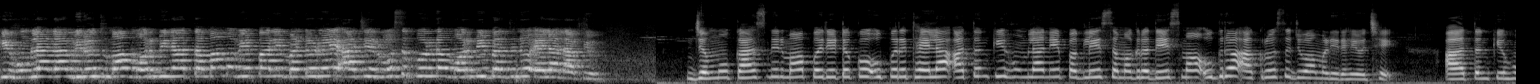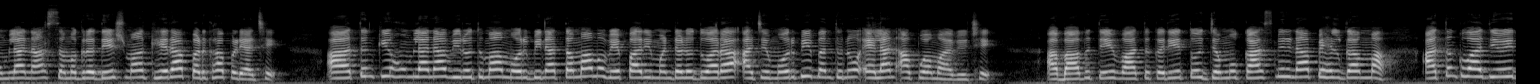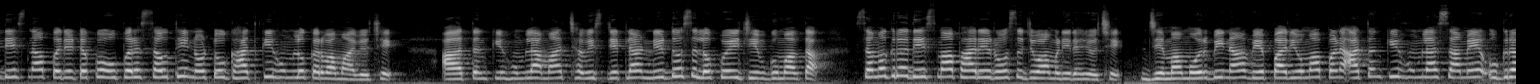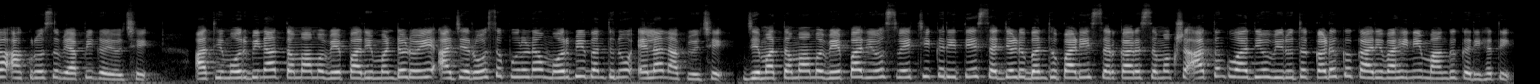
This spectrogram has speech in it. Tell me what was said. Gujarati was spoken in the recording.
કુટકી હુમલાના વિરોધમાં મોરબીના તમામ વેપારી મંડળોએ આજે રોષપૂર્ણ મોરબી બંધનું એલાન આપ્યું. જમ્મુ કાશ્મીરમાં પર્યટકો ઉપર થયેલા આતંકી હુમલાને પગલે સમગ્ર દેશમાં ઉગ્ર આક્રોશ જોવા મળી રહ્યો છે. આ આતંકી હુમલાના સમગ્ર દેશમાં ઘેરા પડઘા પડ્યા છે. આ આતંકી હુમલાના વિરોધમાં મોરબીના તમામ વેપારી મંડળો દ્વારા આજે મોરબી બંધનું એલાન આપવામાં આવ્યું છે. આ બાબતે વાત કરીએ તો જમ્મુ કાશ્મીરના પહેલગામમાં આતંકવાદીઓએ દેશના પર્યટકો ઉપર સૌથી મોટો ઘાતકી હુમલો કરવામાં આવ્યો છે. આ આતંકી હુમલામાં છવ્વીસ જેટલા નિર્દોષ લોકોએ જીવ ગુમાવતા સમગ્ર દેશમાં ભારે રોષ જોવા મળી રહ્યો છે. જેમાં મોરબીના વેપારીઓમાં પણ આતંકી હુમલા સામે ઉગ્ર આક્રોશ વ્યાપી ગયો છે. આથી મોરબીના તમામ વેપારી મંડળોએ આજે રોષપૂર્ણ મોરબી બંધનું એલાન આપ્યું છે, જેમાં તમામ વેપારીઓ સ્વૈચ્છિક રીતે સજ્જડ બંધ પાડી સરકાર સમક્ષ આતંકવાદીઓ વિરુદ્ધ કડક કાર્યવાહીની માંગ કરી હતી.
